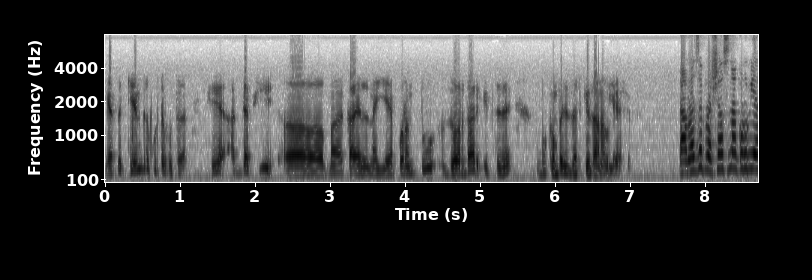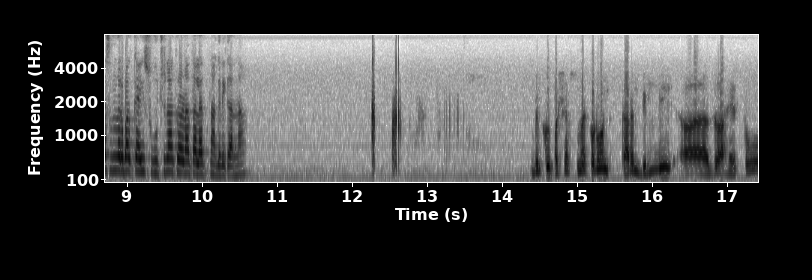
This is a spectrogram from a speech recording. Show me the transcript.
याचं केंद्र कुठं होतं? हे अद्यापही कळलेलं नाहीये परंतु जोरदार इथे भूकंपाचे झटके जाणवले आहेत. रामराजे प्रशासनाकडून या संदर्भात काही सूचना करण्यात आल्यात नागरिकांना? बिलकुल प्रशासनाकडून कारण दिल्ली जो आहे तो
